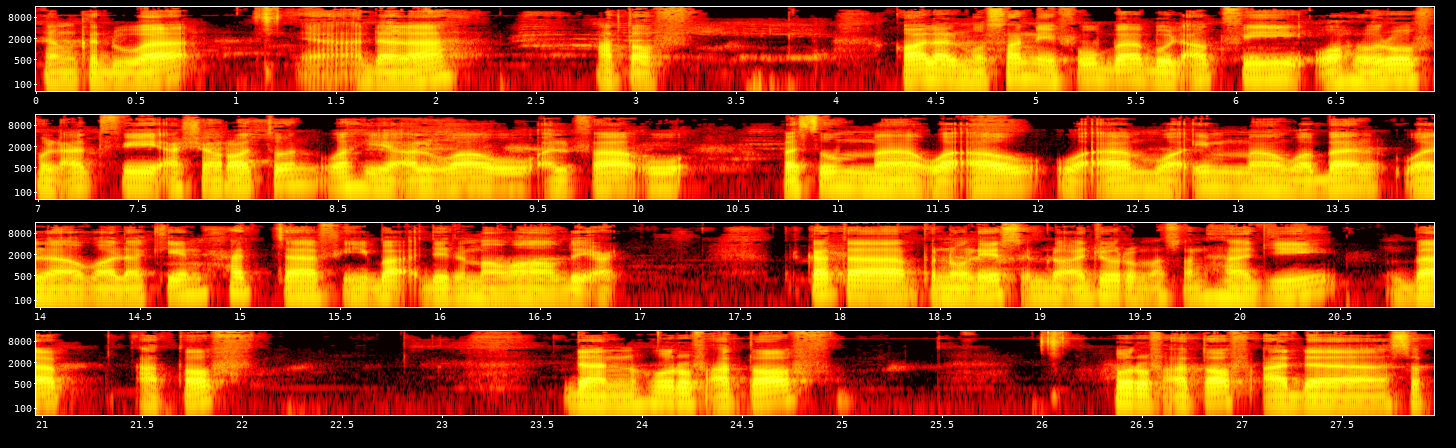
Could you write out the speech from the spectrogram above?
Yang kedua ya adalah atof. Asyaratun wa hiya al-wawu al-fa'u wa thumma wa aw wa am wa imma wa bal wala walakin hatta fi ba'dil mawadhi' Berkata penulis Ibnu Ajur Masan Haji bab atof dan huruf atof huruf atof ada 10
